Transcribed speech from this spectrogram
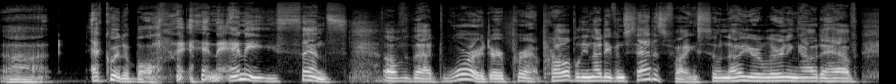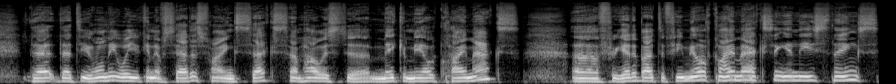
uh, equitable in any sense of that word, or probably not even satisfying. So now you're learning how to have that. That the only way you can have satisfying sex somehow is to make a male climax. Uh, forget about the female climaxing in these things.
